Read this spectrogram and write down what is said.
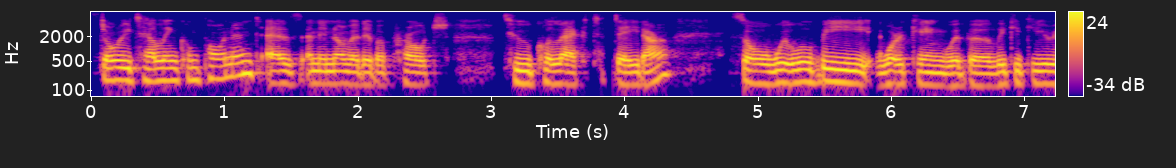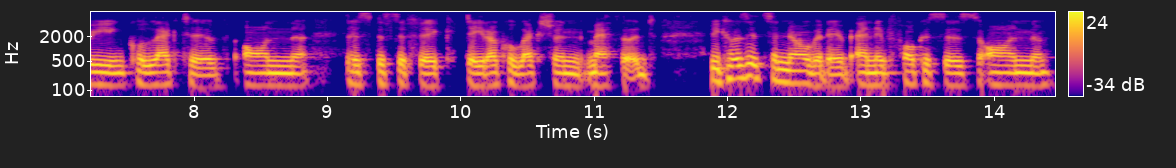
storytelling component as an innovative approach to collect data. So we will be working with the Likikiri collective on the specific data collection method because it's innovative and it focuses on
